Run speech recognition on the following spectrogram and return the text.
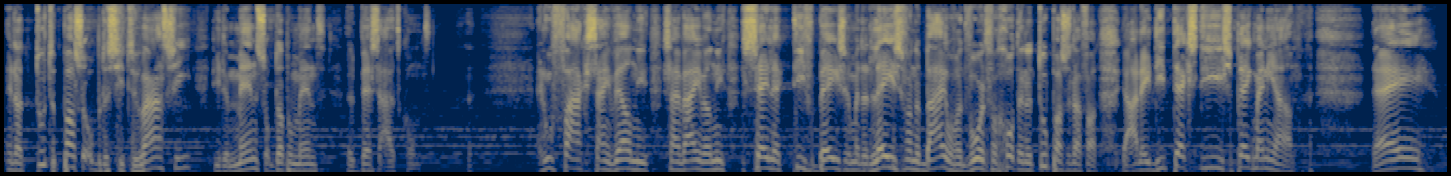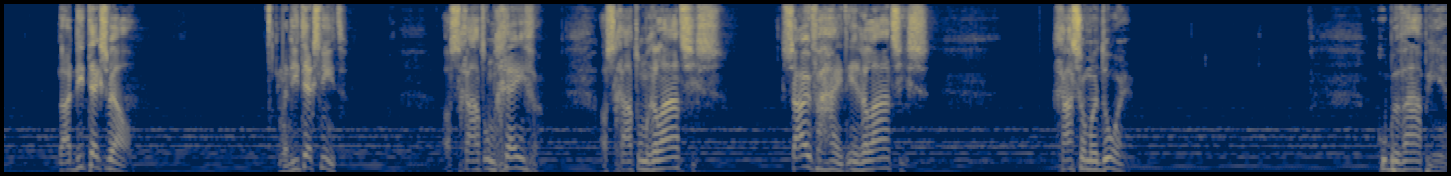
en dat toe te passen op de situatie die de mens op dat moment het beste uitkomt. En hoe vaak zijn, wel niet, zijn wij wel niet selectief bezig met het lezen van de Bijbel, het woord van God en het toepassen daarvan? Ja, nee, die tekst die spreekt mij niet aan. Nee, nou die tekst wel. Maar die tekst niet. Als het gaat om geven, als het gaat om relaties, zuiverheid in relaties. Ga zo maar door. Hoe bewapen je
